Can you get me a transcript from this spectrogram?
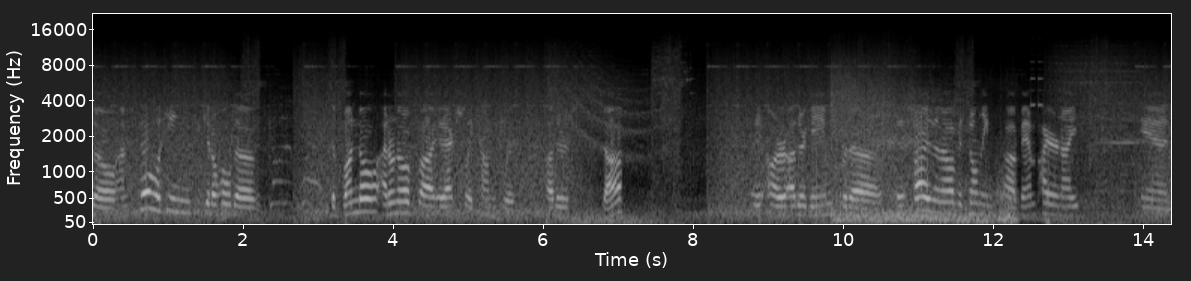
So I'm still looking to get a hold of the bundle. I don't know if uh, it actually comes with other stuff eh, or other games, but uh, as far as I know, it's only uh, Vampire Night and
